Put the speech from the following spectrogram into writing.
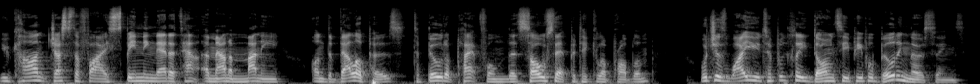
You can't justify spending that amount of money on developers to build a platform that solves that particular problem, which is why you typically don't see people building those things.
